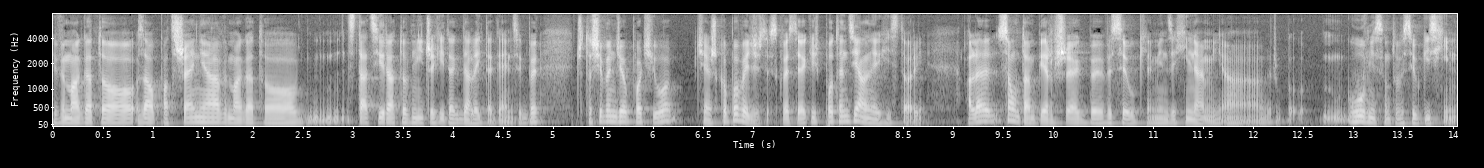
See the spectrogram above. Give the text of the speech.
i wymaga to zaopatrzenia, wymaga to mm, stacji ratowniczych i tak dalej, i tak dalej. Więc jakby, czy to się będzie opłaciło? Ciężko powiedzieć. To jest kwestia jakiejś potencjalnej historii. Ale są tam pierwsze jakby wysyłki między Chinami, a głównie są to wysyłki z Chin.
